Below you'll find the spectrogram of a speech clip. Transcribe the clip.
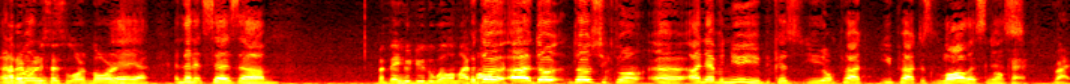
Not everyone who says Lord, Lord, Yeah, yeah. And then it says, um, but they who do the will of my but Father. tho- uh, tho- those who don't, uh, I never knew you because you don't prac- you practice lawlessness. okay, right.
